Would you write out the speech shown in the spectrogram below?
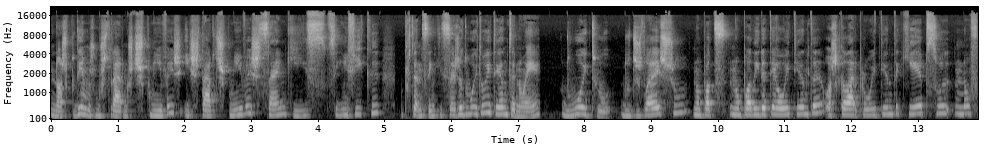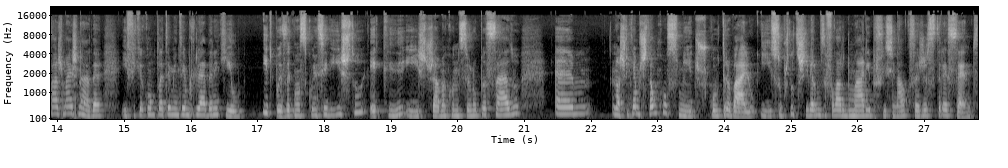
Nós podemos mostrar-nos disponíveis e estar disponíveis sem que isso signifique, portanto, sem que isso seja do 8 ao 80, não é? do 8 do desleixo não pode, não pode ir até ao 80 ou escalar para o 80, que é a pessoa não faz mais nada e fica completamente embrulhada naquilo. E depois a consequência disto é que, e isto já me aconteceu no passado, hum, nós ficamos tão consumidos com o trabalho e, sobretudo, se estivermos a falar de uma área profissional que seja estressante,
